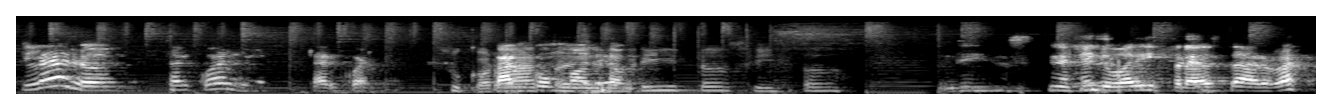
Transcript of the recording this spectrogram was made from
Claro, tal cual, tal cual. Su corbata, libritos y todo. Lo va a disfrazar, ¿va?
